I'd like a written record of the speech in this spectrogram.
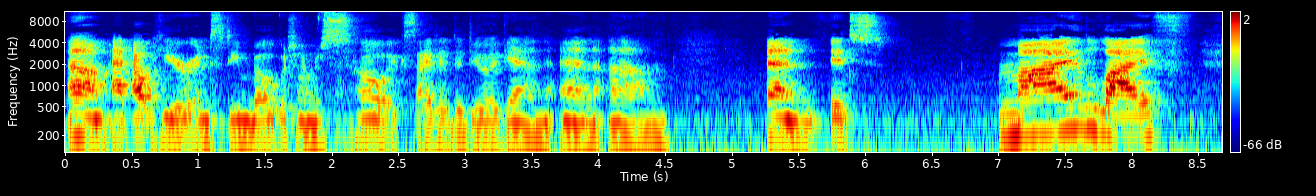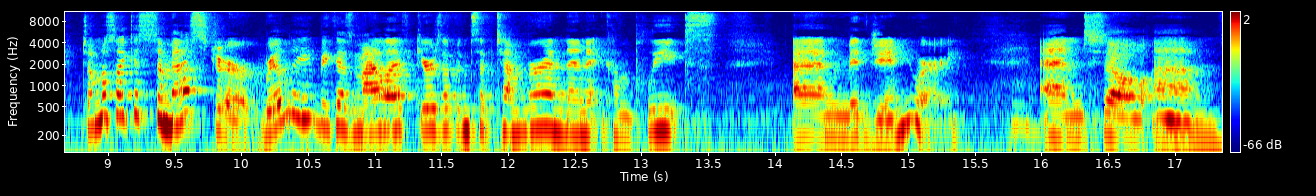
um, at out here in Steamboat, which I'm just so excited to do again. And um, and it's my life. It's almost like a semester, really, because my life gears up in September and then it completes in mid January. And so um,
